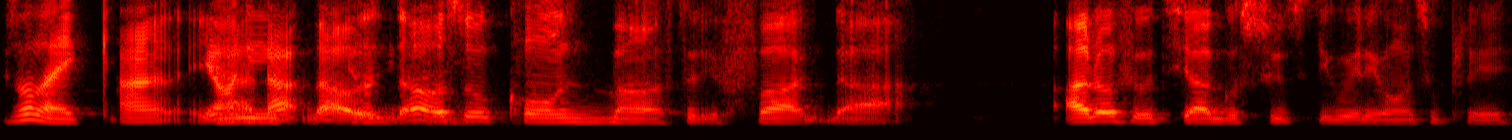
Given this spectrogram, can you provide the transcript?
It's not like and yeah, only, that that, that also comes back to the fact that I don't feel Thiago suits the way they want to play.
